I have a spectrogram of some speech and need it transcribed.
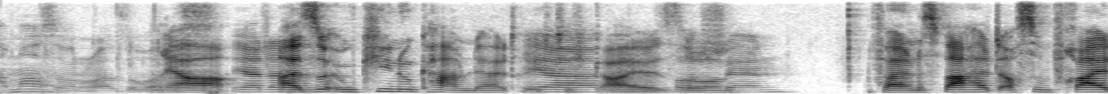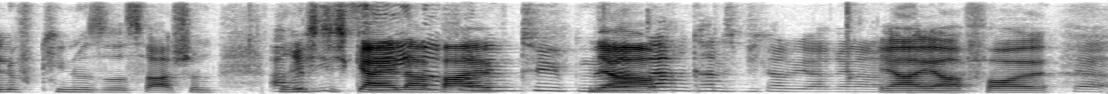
Amazon oder sowas. Ja, dann- also im Kino kam der halt richtig ja, geil. So. Vor allem, es war halt auch so ein Freiluftkino, so es war schon ein Aber richtig die geiler Szene von Vibe. dem Typen, ne? Ja. Daran kann ich mich gerade wieder erinnern. Ja, ja, voll. ja.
